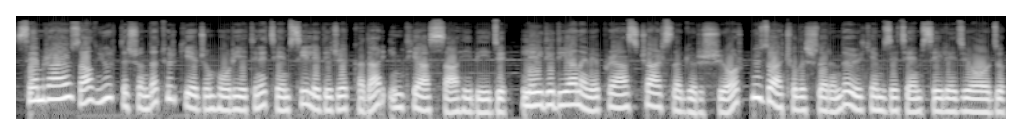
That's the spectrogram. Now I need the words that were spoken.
Semra Özal yurt dışında Türkiye Cumhuriyeti'ni temsil edecek kadar imtiyaz sahibiydi. Lady Diana ve Prince Charles'la görüşüyor, müze açılışlarında ülkemizi temsil ediyordu.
